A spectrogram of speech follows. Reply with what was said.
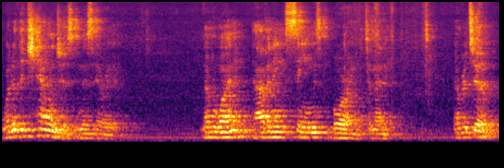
What are the challenges in this area? Number one, davening seems boring to many. Number two,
